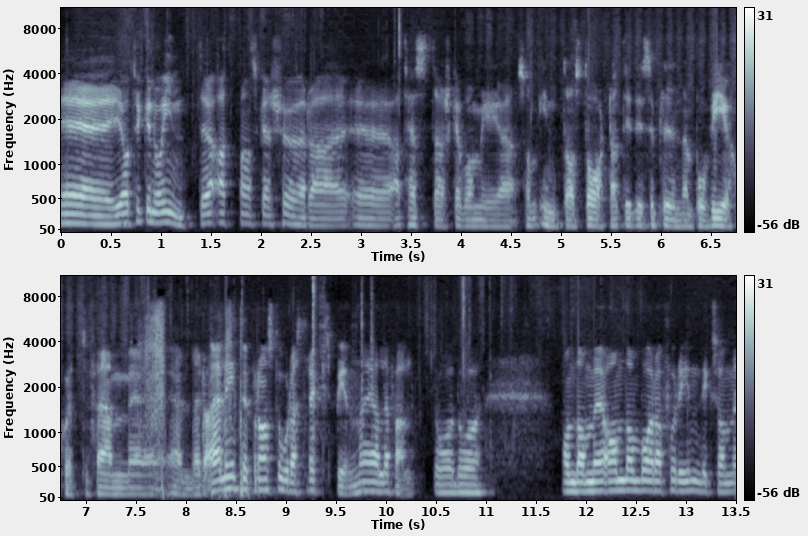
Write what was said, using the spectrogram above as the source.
Eh, jag tycker nog inte att man ska köra eh, att hästar ska vara med som inte har startat i disciplinen på V75 eh, eller, eller inte på de stora sträckspinnarna i alla fall. Då, då, om, de, om de bara får in liksom,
